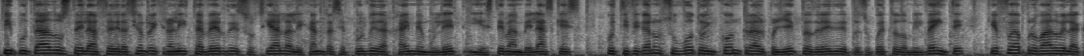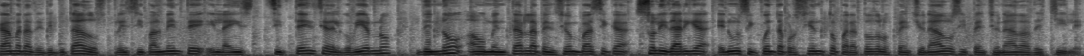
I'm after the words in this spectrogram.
diputados de la Federación Regionalista Verde Social Alejandra Sepúlveda, Jaime Mulet y Esteban Velázquez justificaron su voto en contra del proyecto de ley de presupuesto 2020 que fue aprobado en la Cámara de Diputados, principalmente en la insistencia del gobierno de no aumentar la pensión básica solidaria en un 50% para todos los pensionados y pensionadas de Chile.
